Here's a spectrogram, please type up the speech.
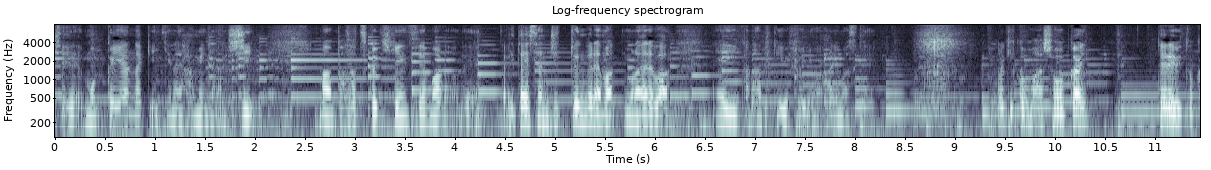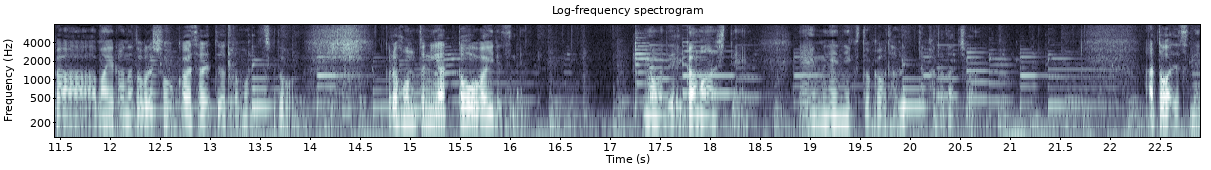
してもう一回やんなきゃいけない羽目になるし、まあ、パサつく危険性もあるので大体30分ぐらい待ってもらえれば、え、いいかなっていうふうにはありますね。これ結構まあ紹介テレビとか、まあ、いろんなところで紹介されてると思うんですけどこれ本当にやった方がいいですね。今まで我慢して、えー、胸肉とかを食べてた方たちは。あとはですね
